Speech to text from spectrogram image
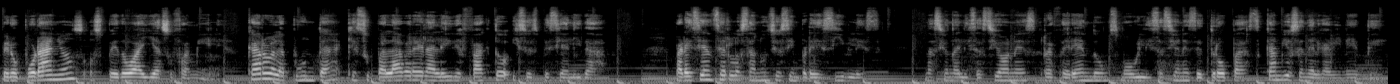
pero por años hospedó ahí a su familia. Carol apunta que su palabra era ley de facto y su especialidad. Parecían ser los anuncios impredecibles, nacionalizaciones, referéndums, movilizaciones de tropas, cambios en el gabinete.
